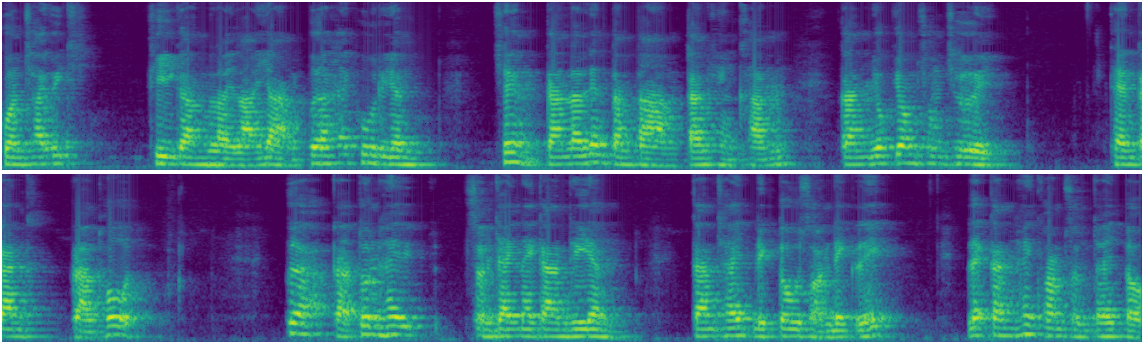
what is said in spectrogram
ควรใช้วิธีการหลาย ๆ อย่างเพื่อให้ผู้เรียน เช่น การละเล่นต่างๆ การแข่งขัน การยกย่องชมเชย แทนการกล่าวโทษ เพื่อกระตุ้นให้สนใจในการเรียน การใช้เด็กโตสอนเด็กเล็ก และการให้ความสนใจต่อ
